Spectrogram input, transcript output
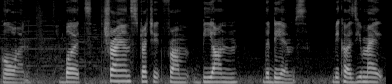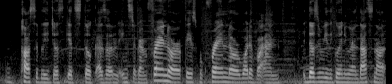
go on. But try and stretch it from beyond the DMs because you might possibly just get stuck as an Instagram friend or a Facebook friend or whatever and it doesn't really go anywhere and that's not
